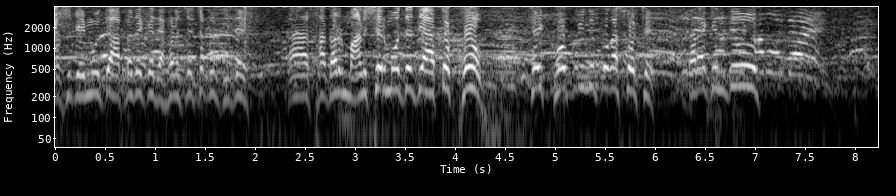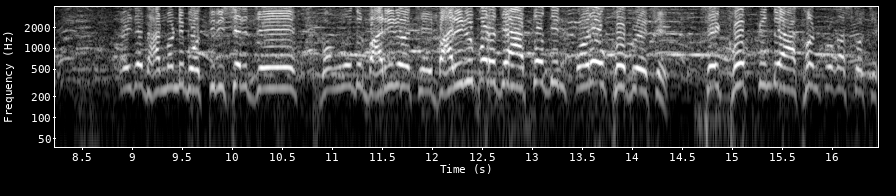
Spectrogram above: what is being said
দর্শক, এই মুহূর্তে আপনাদেরকে দেখানোর চেষ্টা করছি যে সাধারণ মানুষের মধ্যে যে এত ক্ষোভ সেই ক্ষোভ কিন্তু প্রকাশ করছে। তারা কিন্তু এই যে ধানমন্ডি বত্রিশের যে বঙ্গবন্ধুর বাড়ি রয়েছে, এই বাড়ির উপরে যে এতদিন পরেও ক্ষোভ রয়েছে, সেই ক্ষোভ কিন্তু এখন প্রকাশ করছে।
